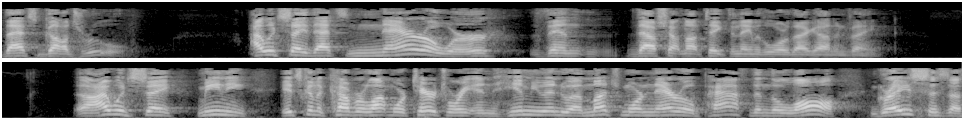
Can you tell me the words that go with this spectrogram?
That's God's rule. I would say that's narrower than thou shalt not take the name of the Lord thy God in vain. I would say, meaning it's going to cover a lot more territory and hem you into a much more narrow path than the law. Grace is a,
